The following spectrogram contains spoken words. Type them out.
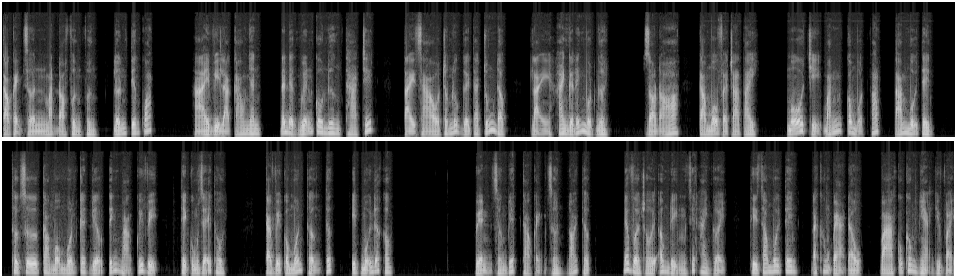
Cao Cảnh Sơn mặt đỏ phưng phưng, lớn tiếng quát. Hai vị là cao nhân, đã được Nguyễn Cô Nương tha chết. Tại sao trong lúc người ta trúng độc, lại hai người đánh một người? Do đó, Cao Mỗ phải ra tay. Mỗ chỉ bắn có một phát tám mũi tên. Thực sự Cao Mỗ muốn kết liễu tính mạng quý vị thì cũng dễ thôi. Các vị có muốn thưởng thức ít mũi nữa không? Huyền dương biết Cao Cảnh Sơn nói thực. Nếu vừa rồi ông định giết hai người, thì sáu mũi tên đã không bẻ đầu và cũng không nhẹ như vậy.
